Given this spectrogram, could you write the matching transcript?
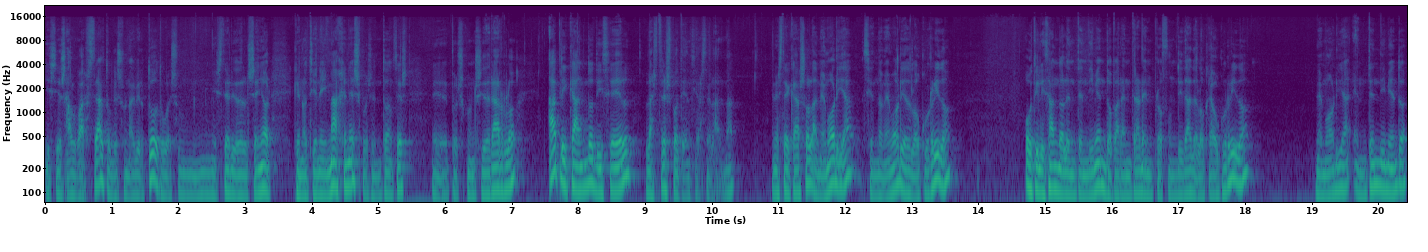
y si es algo abstracto, que es una virtud o es un misterio del Señor que no tiene imágenes, pues entonces eh, pues considerarlo aplicando, dice él, las tres potencias del alma. En este caso, la memoria, siendo memoria de lo ocurrido, utilizando el entendimiento para entrar en profundidad de lo que ha ocurrido, memoria, entendimiento.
